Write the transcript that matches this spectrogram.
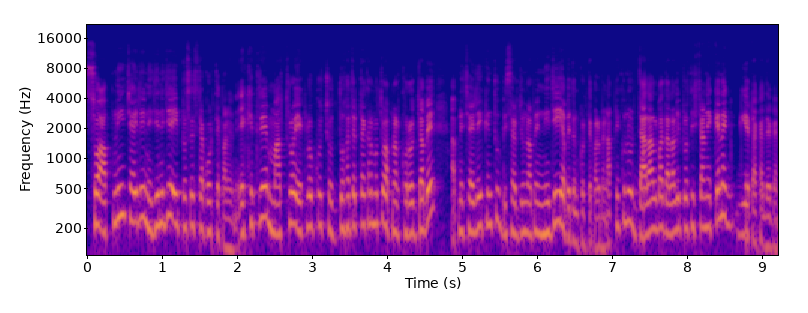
সো আপনি চাইলে নিজে নিজে এই প্রসেসটা করতে পারেন। এক্ষেত্রে মাত্র এক লক্ষ চোদ্দ হাজার টাকার মতো আপনার খরচ যাবে। আপনি চাইলে কিন্তু ভিসার জন্য আপনি নিজেই আবেদন করতে পারবেন। আপনি কোনো দালাল বা দালালি প্রতিষ্ঠানে কেন গিয়ে টাকা দেবেন?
